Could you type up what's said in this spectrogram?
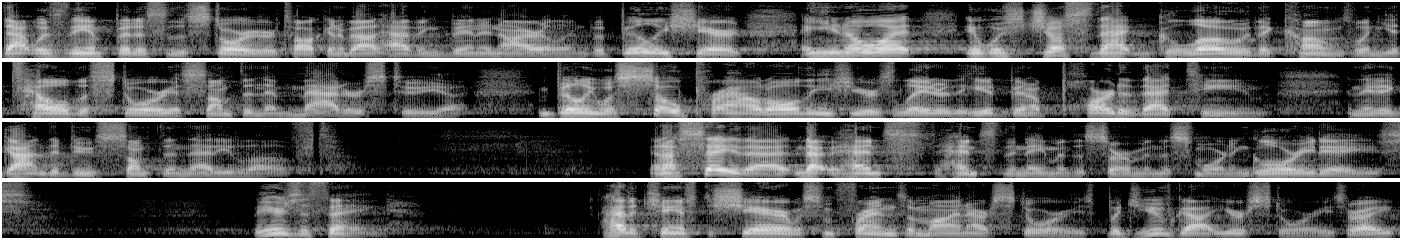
that was the impetus of the story. We are talking about having been in Ireland. But Billy shared, and you know what? It was just that glow that comes when you tell the story of something that matters to you. And Billy was so proud all these years later that he had been a part of that team and that he had gotten to do something that he loved. And I say that, and that hence, hence the name of the sermon this morning Glory Days. But here's the thing I had a chance to share with some friends of mine our stories, but you've got your stories, right?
